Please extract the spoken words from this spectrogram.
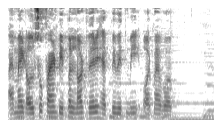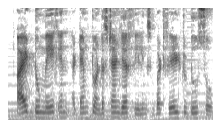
I might also find people not very happy with me or my work. I do make an attempt to understand their feelings but fail to do so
